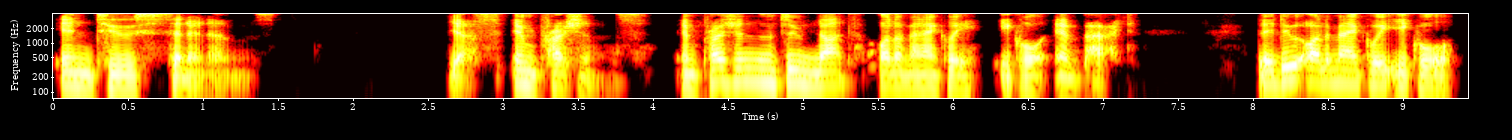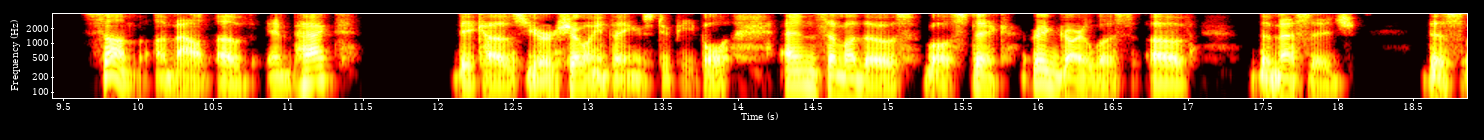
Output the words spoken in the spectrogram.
into synonyms. Yes, impressions. Impressions do not automatically equal impact. They do automatically equal some amount of impact because you're showing things to people, and some of those will stick regardless of the message. This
